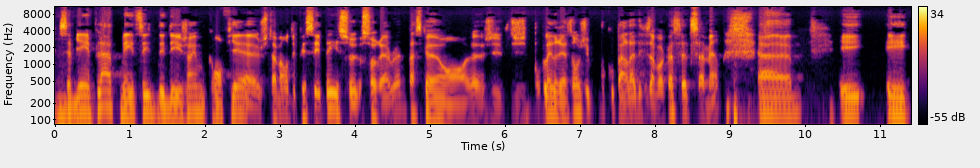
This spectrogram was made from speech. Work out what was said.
mhm. c'est bien plate, mais tu sais, des, gens me confiaient euh, justement au DPCP sur, sur Aaron parce que on, euh, pour plein de raisons, j'ai beaucoup parlé à des avocats cette semaine. Euh, et, et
